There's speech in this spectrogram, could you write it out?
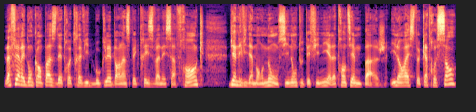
L'affaire est donc en passe d'être très vite bouclée par l'inspectrice Vanessa Frank, Bien évidemment non, sinon tout est fini à la 30e page. Il en reste 400,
